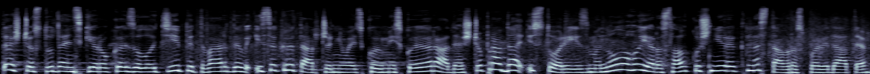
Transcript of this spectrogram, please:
Те, що студентські роки золоті, підтвердив і секретар Чернівецької міської ради. Щоправда, історії з минулого Ярослав Кушнірик не став розповідати.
